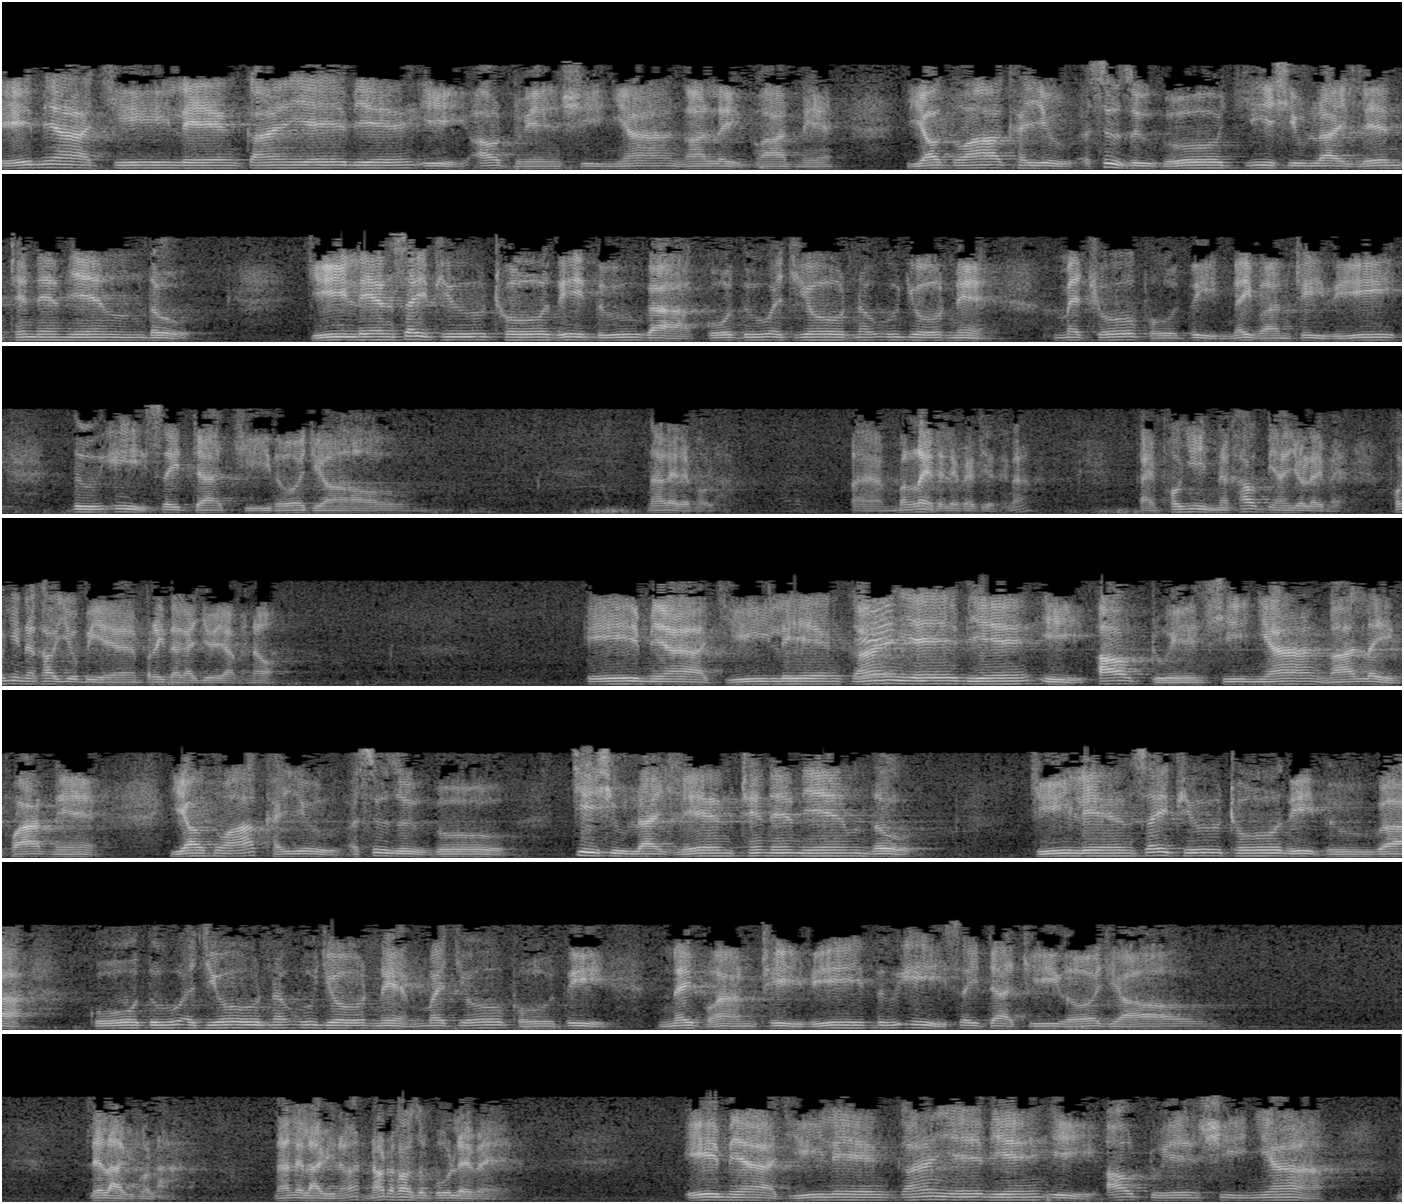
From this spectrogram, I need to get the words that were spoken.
အေးမြချီလင်ကံရေပြေဤအောက်တွင်ရှိညာငါလိပ်ဖာနှင့် ရောက်သွားခရုအစုစုကိုကြည်ရှုလိုက်လင်ထင်းထင်းမြင်သို့ကြည်လင်စိတ်ဖြူထိုသည်သူကကိုသူအကျိုးနှုတ်ကျိုးနှင့်မချိုးဖို့သည်နိဗ္ဗာန်ထိသည်သူဤစိတ်ဓာတ်ကြည်သောကြောင့်နားလဲတယ်မဟုတ်လားအဲမလဲတယ်လည်းပဲဖြစ်တယ်နော် အဲဘုန်းကြီးနှစ်ခေါက်ပြန်ရွတ်လိုက်မယ်ဘုန်းကြီးနှစ်ခေါက်ရွတ်ပြီးရင်ပြိဿကရွတ်ရမယ်နော်အေးမြကြည်လင်ကံရေပြင်းဤအောက်တွင်ရှိညာငါလိတ်ဖွားနှင့်ရောက်သွားခရုအစုစုကို ကြည်ရှုလိုက်လင်ထင်းထင်းမြင်သို့ ကြည်လင်စိတ်ဖြူထိုးသည့်သူကကိုသူအကျိုးနှစ်ဦးကျိုးနှင့်မကျိုးဖို့သည်နိဗ္ဗာန်ထိသည်သူဤစိတ်ဓာတ်ကြည်သောကြောင့်လဲလာပြီမဟုတ်လားနားလဲလာပြီနော်နောက်တစ်ခေါက်ဆိုပိုးလဲမယ် အေးမြကြည်လင်ကမ်းရေပြင်းဤအောက်တွင်ရှိညာ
